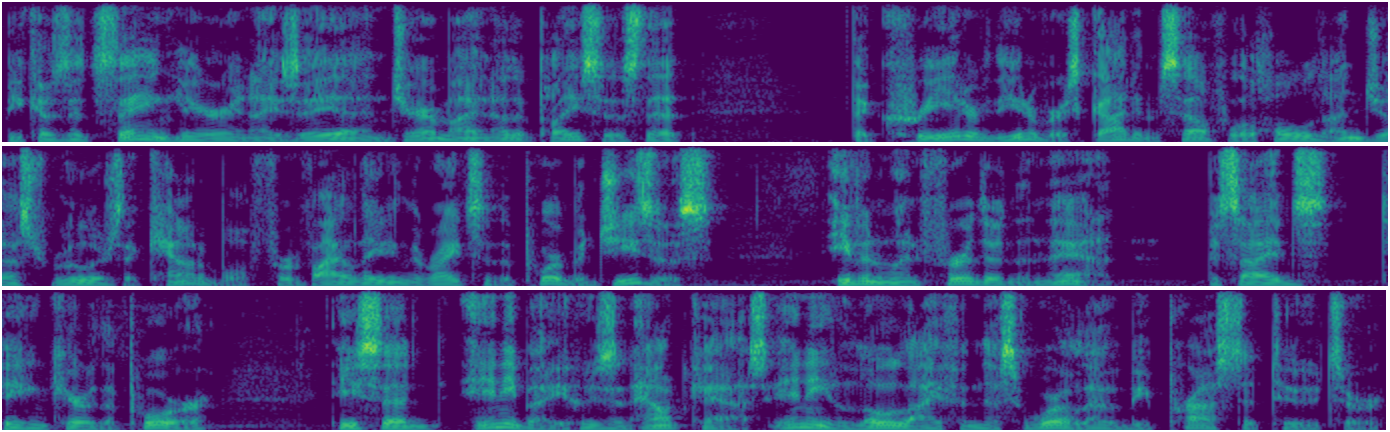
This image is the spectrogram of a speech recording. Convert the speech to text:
Because it's saying here in Isaiah and Jeremiah and other places that the creator of the universe, God Himself, will hold unjust rulers accountable for violating the rights of the poor. But Jesus even went further than that. Besides taking care of the poor, He said anybody who's an outcast, any lowlife in this world, that would be prostitutes or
